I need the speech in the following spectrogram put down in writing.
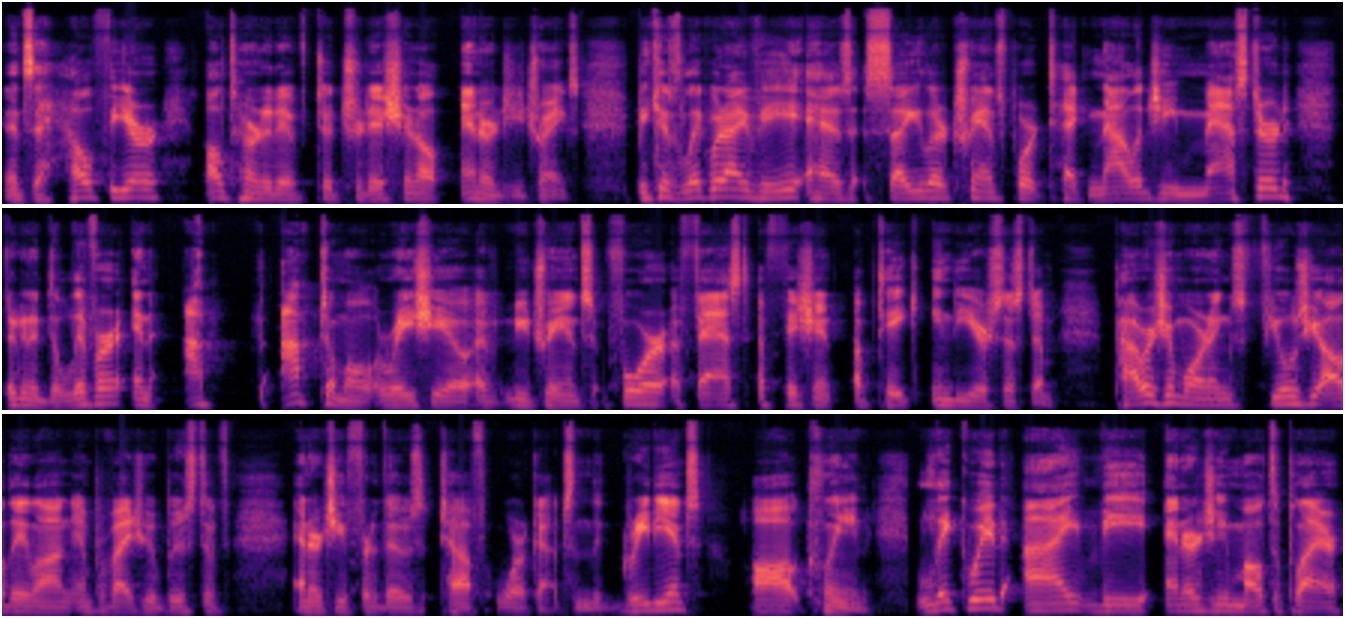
and it's a healthier alternative to traditional energy drinks. Because Liquid IV has cellular transport technology mastered, they're going to deliver an op- optimal ratio of nutrients for a fast, efficient uptake into your system. Powers your mornings, fuels you all day long, and provides you a boost of energy for those tough workouts. And the ingredients all clean. Liquid IV Energy Multiplier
